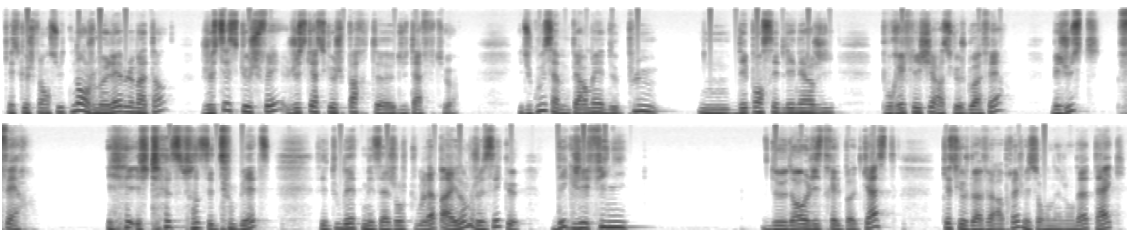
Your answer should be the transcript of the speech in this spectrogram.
qu'est-ce que je fais ensuite? Non, je me lève le matin, je sais ce que je fais jusqu'à ce que je parte euh, du taf, tu vois. Et du coup, ça me permet de plus dépenser de l'énergie pour réfléchir à ce que je dois faire, mais juste faire. Et je te c'est tout bête. C'est tout bête, mais ça change tout. Là, par exemple, je sais que dès que j'ai fini d'enregistrer le podcast, qu'est-ce que je dois faire après? Je vais sur mon agenda, tac,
